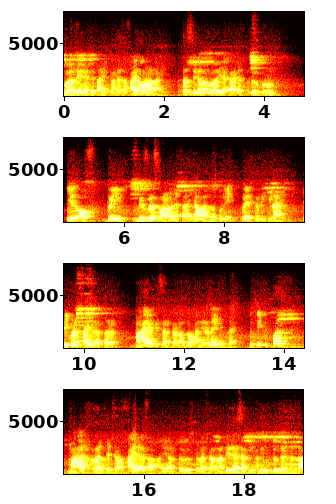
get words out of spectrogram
भर देण्यात येत आहे किंवा त्याचा फायदा होणार आहे. तसंच सिनेमागृह या कायद्यात बदल करून ईज ऑफ डुईंग बिझनेस वाढवण्याचा या माध्यमातून एक प्रयत्न देखील आहे. एकूणच पाहिलं तर महायुती सरकारनं जो हा निर्णय घेतलाय तो कितपत महाराष्ट्र राज्याच्या फायद्याचा आणि अर्थव्यवस्थेला चालना देण्यासाठी आणि उद्योगधंद्यांना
